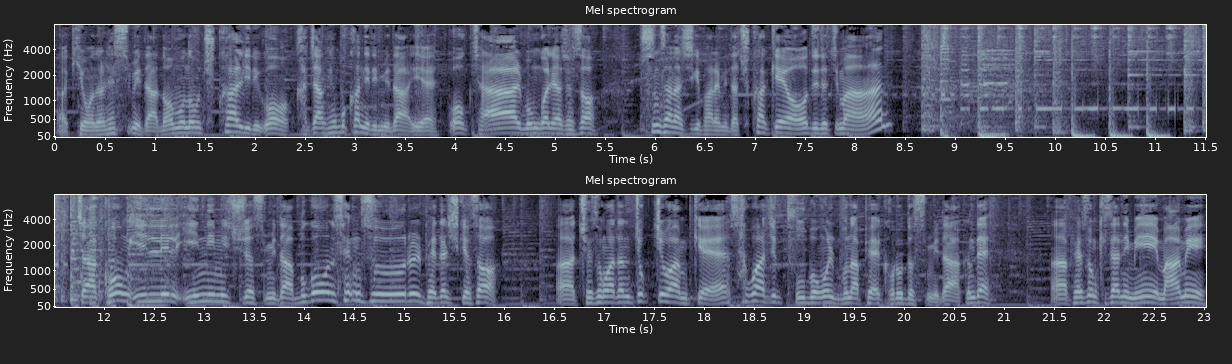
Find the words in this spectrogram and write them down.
어, 기원을 했습니다. 너무너무 축하할 일이고, 가장 행복한 일입니다. 예, 꼭 잘 몸 관리하셔서 순산하시기 바랍니다. 축하할게요. 늦었지만. 자, 0112님이 주셨습니다. 무거운 생수를 배달시켜서 아, 죄송하다는 쪽지와 함께 사과즙 두 봉을 문 앞에 걸어뒀습니다. 근데 아, 배송 기사님이 마음이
